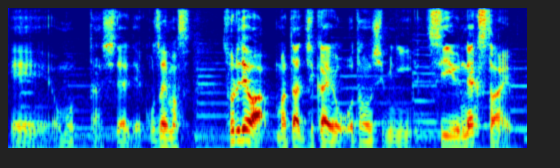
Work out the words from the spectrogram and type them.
え、思った次第でございます。それではまた次回をお楽しみに。See you next time!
